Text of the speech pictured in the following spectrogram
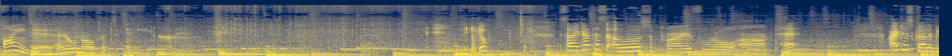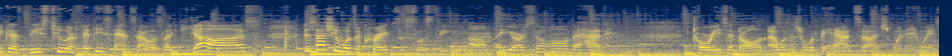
find it. I don't know if it's in here. There you go. So I got this a little surprise little um, pet. I just got it because these two are 50 cents. I was like, yes. This actually was a Craigslist listing, um, a yard sale haul that had toys and dolls. I wasn't sure what they had, so I just went anyways.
